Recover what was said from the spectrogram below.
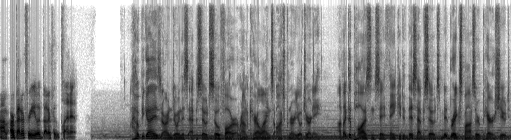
um, are better for you and better for the planet i hope you guys are enjoying this episode so far around caroline's entrepreneurial journey I'd like to pause and say thank you to this episode's mid break sponsor, Parachute,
